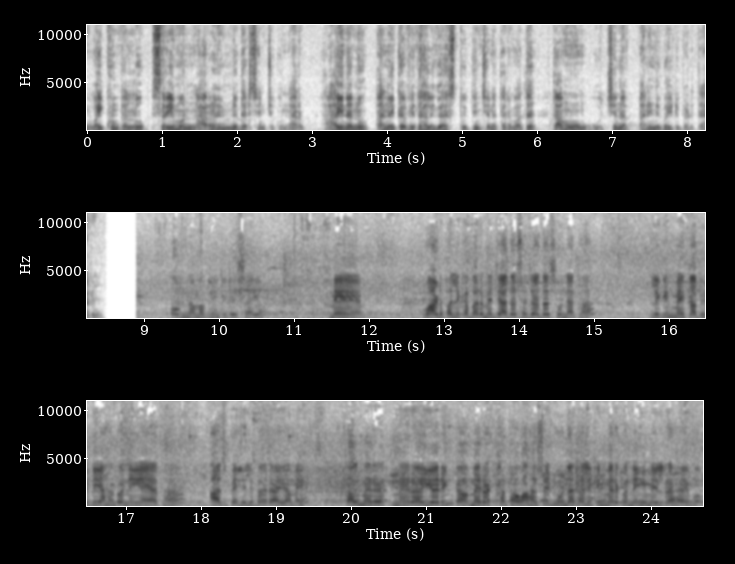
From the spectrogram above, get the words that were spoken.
వైకుంఠంలో శ్రీమన్నారాయణ్ణి దర్శించుకున్నారు. ఆయనను అనేక విధాలుగా స్తుతించిన తర్వాత తాము వచ్చిన పనిని బయటపెడతారు. ओम नमः वेंकटेशाय मैं वाड़पल्ली के बारे में ज़्यादा से ज़्यादा सुना था, लेकिन मैं कभी भी यहाँ को नहीं आया था। आज पहली बार आया मैं। कल मेरे, मेरा इयरिंग का, मैं रखा था वहाँ से, ढूंढा था, लेकिन मेरे को नहीं मिल रहा है वो।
